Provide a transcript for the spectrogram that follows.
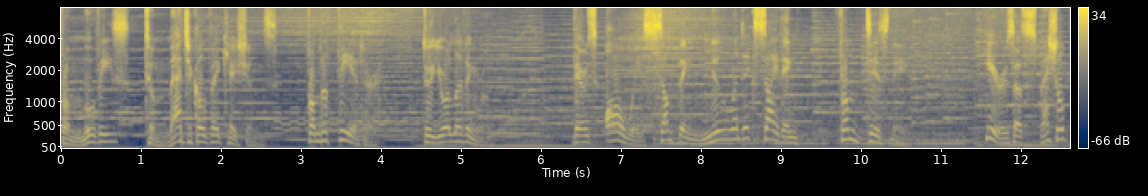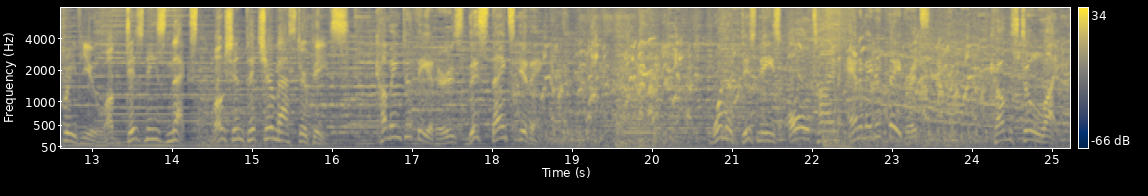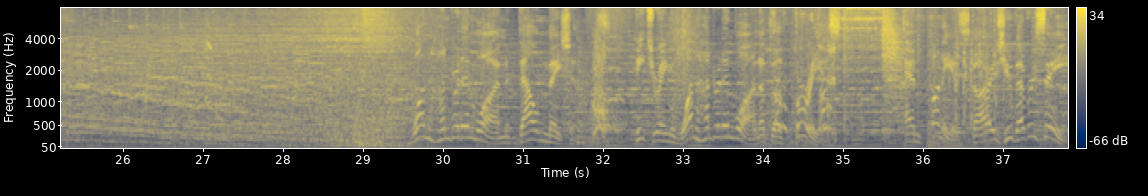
From movies to magical vacations, from the theater to your living room, there's always something new and exciting from Disney. Here's a special preview of Disney's next motion picture masterpiece. Coming to theaters this Thanksgiving. One of Disney's all-time animated favorites comes to life. 101 Dalmatians, featuring 101 of the furriest and funniest stars you've ever seen.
